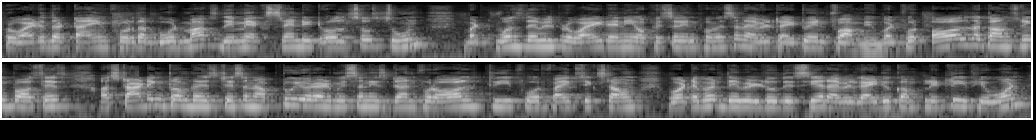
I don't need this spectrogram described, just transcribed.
provided the time for the board marks. They may extend it also soon. But once they will provide any official information i will try to inform you. But for all the counseling process uh, starting from registration up to your admission is done for all three four five six round. Whatever they will do this year i will guide you completely. If you want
